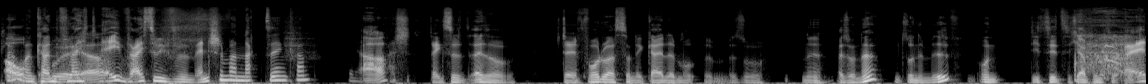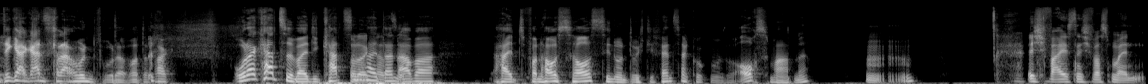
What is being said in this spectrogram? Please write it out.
Klar, Auch man kann cool, vielleicht, ja. ey, weißt du, wie viele Menschen man nackt sehen kann? Ja. Denkst du, also, stell dir vor, du hast so eine geile, so, ne, also, ne, so eine Milf und die zieht sich ab und zu, ey, Digga, ganz klar Hund, Bruder, what the fuck. Oder Katze, weil die Katzen Oder halt dann Katze. aber halt von Haus zu Haus ziehen und durch die Fenster gucken und so. Auch smart, ne? Mhm. Ich weiß nicht, was mein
